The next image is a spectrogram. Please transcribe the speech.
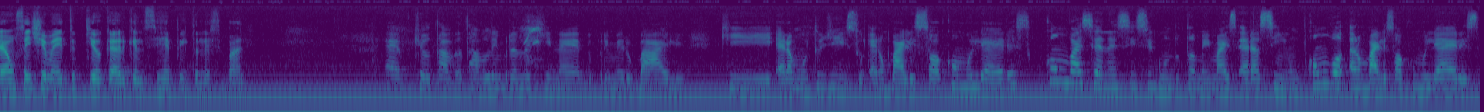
é um sentimento que eu quero que ele se repita nesse baile. É, porque eu tava, eu tava lembrando aqui, né, do primeiro baile, que era muito disso. Era um baile só com mulheres, como vai ser nesse segundo também, mas era assim, um, como era um baile só com mulheres,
